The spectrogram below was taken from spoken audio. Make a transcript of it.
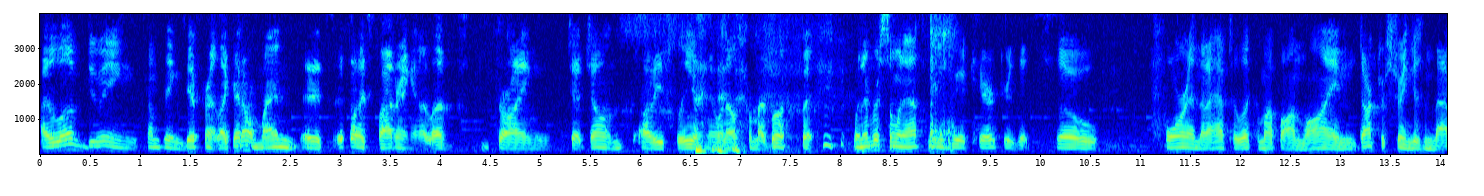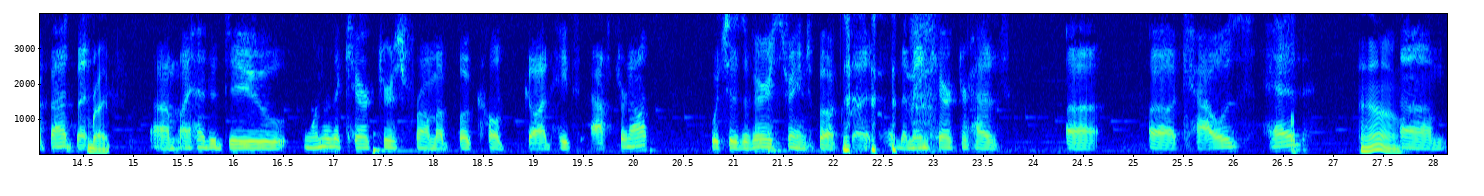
I love doing something different. Like I don't mind. It's it's always flattering, and I love drawing Jet Jones, obviously, or anyone else from my book. But whenever someone asks me to do a character that's so foreign that I have to look them up online, Doctor Strange isn't that bad. But Right. um, I had to do one of the characters from a book called God Hates Astronauts, which is a very strange book. But the main character has uh, a cow's head Oh. um,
